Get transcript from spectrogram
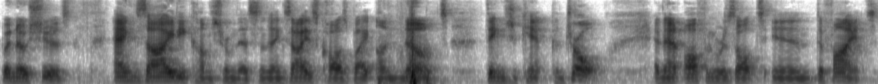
but no shoes. Anxiety comes from this, and anxiety is caused by unknowns, things you can't control. And that often results in defiance.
